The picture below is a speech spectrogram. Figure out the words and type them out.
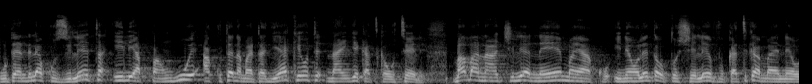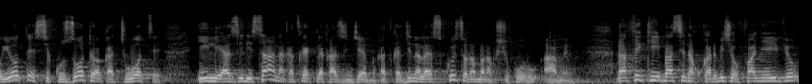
Utaendelea kuzileta ili apangue akutane na mahitaji yake yote na aingie katika hoteli. Baba anaachilia neema yako inayoleta utoshelevu katika maeneo yote siku zote wakati wote ili azidi sana katika kila kazi njema. Katika jina la yesu kristo naomba nakushukuru. Amen. Rafiki basi nakukaribisha ufanye hivyo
